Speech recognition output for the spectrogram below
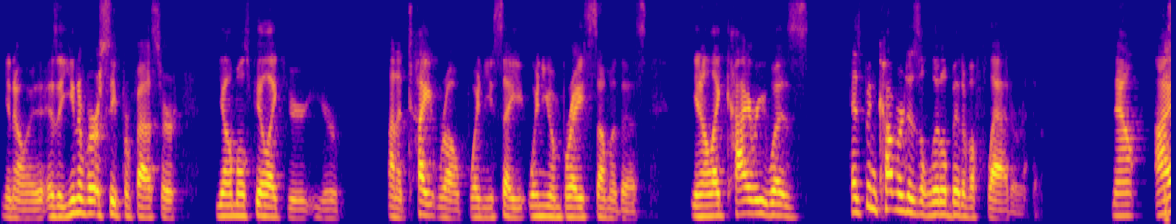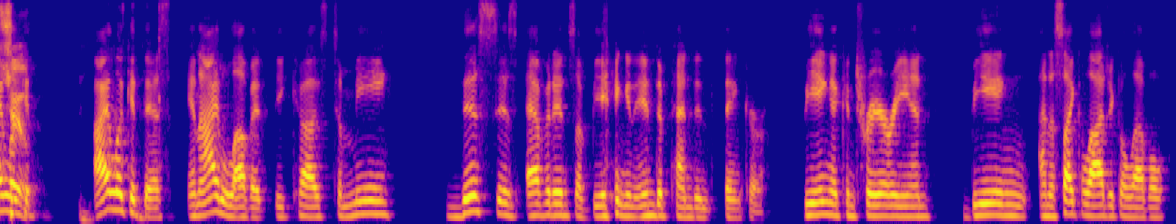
You know, as a university professor, you almost feel like you're you're on a tightrope when you say when you embrace some of this. You know, like Kyrie was has been covered as a little bit of a flat earther. Now, I It's look true. at I look at this and I love it because to me, this is evidence of being an independent thinker, being a contrarian, being on a psychological level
